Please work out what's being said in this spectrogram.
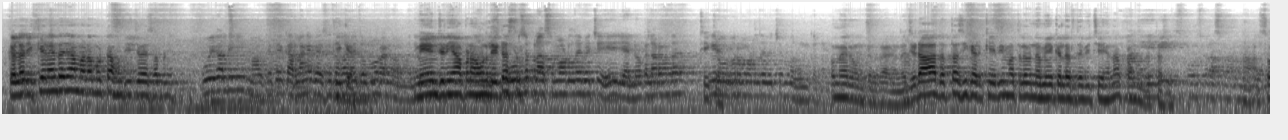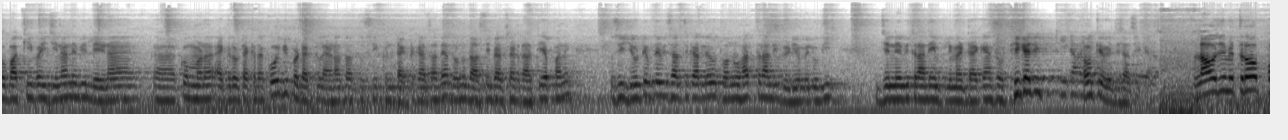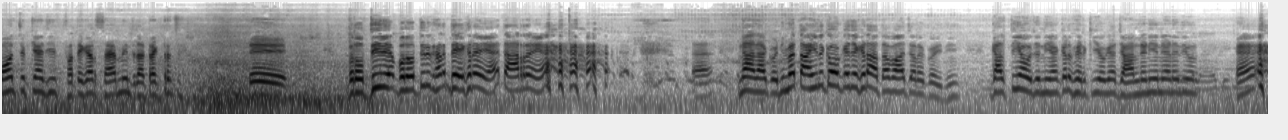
ਕਲਰ ਇੱਕੇ ਰਹਿੰਦਾ ਜਾਂ ਮਾੜਾ ਮੋਟਾ ਹੁੰਦੀ ਚੋਇਸ ਆਪਣੀ? ਕੋਈ ਗੱਲ ਨਹੀਂ ਮੌਕੇ ਤੇ ਕਰ ਲਾਂਗੇ ਵੈਸੇ ਤਾਂ ਠੀਕ ਹੈ। ਸਾਰੇ ਦੋਨੋਂ ਰੰਗ ਆਉਂਦੇ ਨੇ। ਮੇਨ ਜਿਹੜੀਆਂ ਆਪਣਾ ਹੁਣ ਲੇਟੈਸਟ ਪਲੱਸ ਮਾਡਲ ਦੇ ਵਿੱਚ ਇਹ ਯੈਲੋ ਕਲਰ ਆਉਂਦਾ ਠੀਕ ਹੈ। ਰੋਵਰ ਮਾਡਲ ਦੇ ਵਿੱਚ ਮਰੂਨ ਕਲਰ ਉਹ ਮੈਰੂਨ ਕਲਰ ਆ ਜਾਂਦਾ। ਜਿਹੜਾ ਆ ਦਿੱਤਾ ਸੀ ਕਰਕੇ ਵੀ ਮਤਲਬ ਨਵੇਂ ਕਲਰ ਦੇ ਵਿੱਚ ਹੈ ਨਾ ਆਪਾਂ ਨੂੰ ਇਹ ਦਿੱਤਾ ਵੀ ਸੀ ਸਪੋਰਟਸ ਪਲੱਸ ਮਾਡਲ ਹਾਂ ਸੋ ਬਾਕੀ ਬਈ ਜਿਨ੍ਹਾਂ ਨੇ ਵੀ ਲੈਣਾ ਹੈ ਘੁੰਮਣ ਐਗਰੋਟੈਕ ਦਾ ਕੋਈ ਵੀ ਪ੍ਰੋਡਕਟ ਲੈਣਾ ਤਾਂ ਤੁਸੀਂ ਕੰਟੈਕਟ ਕਰ ਸਕਦੇ ਆ। ਤੁਹਾਨੂੰ ਦੱਸਤੀ ਵੈਬਸਾਈਟ ਦੱਸਤੀ ਆਪਾਂ ਨੇ। ਤੁਸੀਂ YouTube ਤੇ ਵੀ ਸਰਚ ਕਰ ਲਿਓ ਤੁਹਾਨੂੰ ਹਰ ਤਰ੍ਹਾਂ ਦੀ ਵੀਡੀਓ ਮਿਲੂਗੀ ਜਿੰਨੇ ਵੀ ਤਰ੍ਹਾਂ ਦੇ ਇੰਪਲੀਮੈਂਟ ਹੈਗੇ ਆ। ਸੋ ਠੀਕ ਹੈ ਜੀ। ਠੀਕ ਹੈ ਬਾਈ। ਓਕੇ ਵੀਰ ਜੀ ਸਤਿ ਸ਼੍ਰੀ ਅਕਾਲ। ਲਓ ਜੀ ਮਿੱਤਰੋ, ਪਹੁੰਚ ਚੁੱਕੇ ਆ ਜੀ ਫਤਿਹਗੜ੍ਹ ਸਾਹਿਬ ਮਹਿੰਦਰਾ ਟਰੈਕਟਰ 'ਚ। ਤੇ ਵਿਰੋਧੀ ਵਿਰੋਧੀ ਨੂੰ ਖੜ ਦੇਖ ਰਹੇ ਆ, ਤਾਰ ਰਹੇ ਆ। ਹੈਂ। ਨਾ ਨਾ, ਕੋਈ ਨਹੀਂ ਮੈਂ ਤਾਂ ਹੀ ਲੁਕੋ ਕੇ ਜੇ ਖੜਾਤਾ, ਬਾਅਦ ਚਲੋ ਕੋਈ ਨਹੀਂ ਗਲਤੀਆਂ ਹੋ ਜਾਂਦੀਆਂ, ਅੰਕਲ, ਫਿਰ ਕੀ ਹੋ ਗਿਆ? ਜਾਨ ਲੈਣੀ ਹੈ ਨਿਆਣੇ ਦੀ ਹੁਣ, ਹੈ?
